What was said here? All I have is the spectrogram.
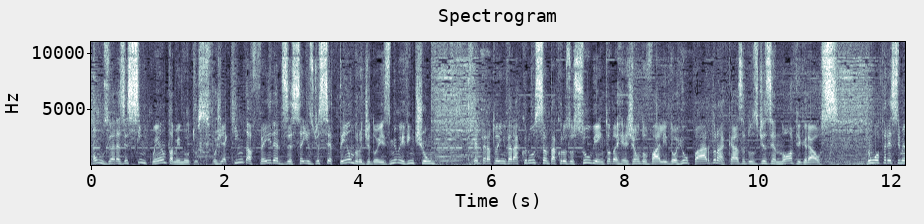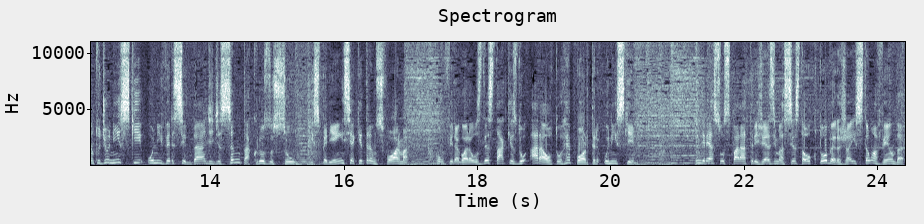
11 horas e 50 minutos. Hoje é quinta-feira, 16 de setembro de 2021. Temperatura em Veracruz, Santa Cruz do Sul e em toda a região do Vale do Rio Pardo na casa dos 19 graus. Num oferecimento de Unisque, Universidade de Santa Cruz do Sul. Experiência que transforma. Confira agora os destaques do Arauto Repórter Unisque. Ingressos para a 36ª Outubro já estão à venda.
